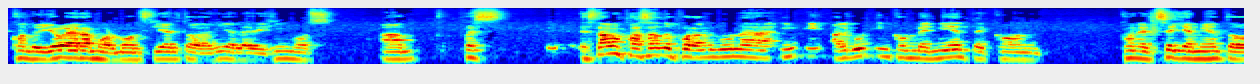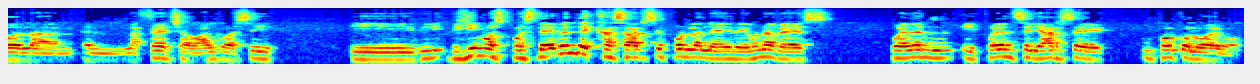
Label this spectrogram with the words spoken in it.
cuando yo era mormón fiel todavía. Le dijimos, um, pues estaban pasando por alguna, algún inconveniente con, con el sellamiento, la, la fecha o algo así. Y dijimos, pues deben de casarse por la ley de una vez pueden, y pueden sellarse un poco luego.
